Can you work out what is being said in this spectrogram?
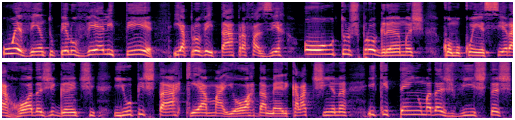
o evento pelo VLT e aproveitar para fazer outros programas, como conhecer a Roda Gigante e o Pistar, que é a maior da América Latina e que tem uma das vistas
